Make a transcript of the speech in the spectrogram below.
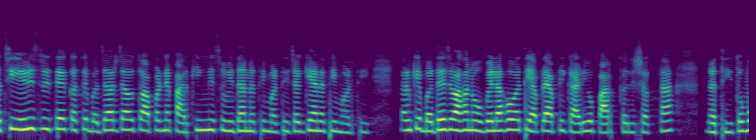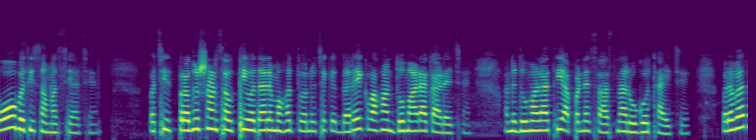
પછી એવી જ રીતે કશે બજાર જાઓ તો આપણને પાર્કિંગની સુવિધા નથી મળતી, જગ્યા નથી મળતી. કારણ કે બધે જ વાહનો ઊભેલા હોવાથી આપણે આપણી ગાડીઓ પાર્ક કરી શકતા નથી. તો બહુ બધી સમસ્યા છે. પછી પ્રદૂષણ સૌથી વધારે મહત્ત્વનું છે કે દરેક વાહન ધુમાડા કાઢે છે અને ધુમાડાથી આપણને શ્વાસના રોગો થાય છે. બરાબર?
